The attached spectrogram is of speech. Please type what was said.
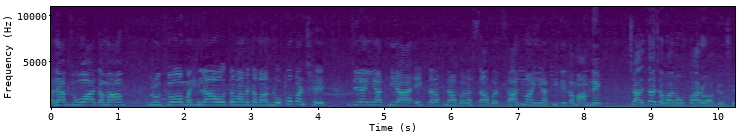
અને આપ જુઓ આ તમામ વૃદ્ધો, મહિલાઓ, તમામે તમામ લોકો પણ છે જે અહીંયાથી આ એક તરફના વરસતા વરસાદમાં અહીંયાથી તે તમામને ચાલતા જવાનો વારો આવ્યો છે.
